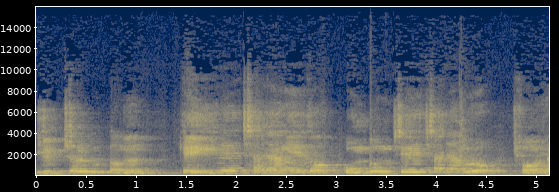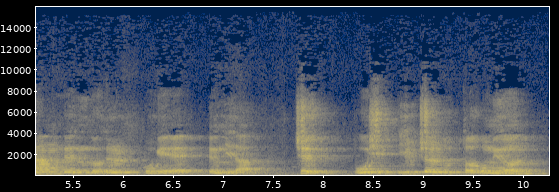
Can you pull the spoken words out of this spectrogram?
51절부터는 개인의 찬양에서 공동체의 찬양으로 전향되는 것을 보게 됩니다. 즉 51절부터 보면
